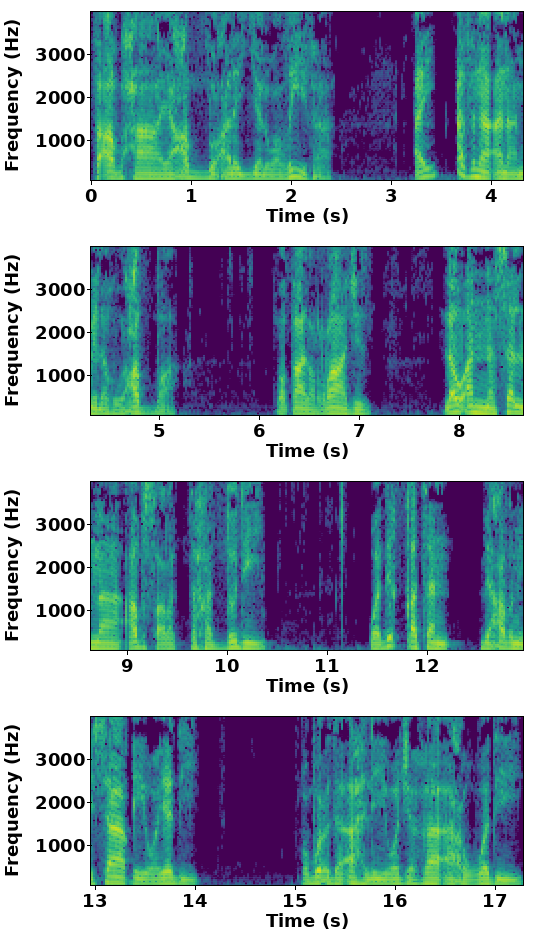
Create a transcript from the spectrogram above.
فأضحى يعض علي الوظيفة. أي أفنى أنامله عضا. وقال الراجز لو أن سلمى أبصرت تخددي ودقة بعظم ساقي ويدي وبعد أهلي وجفاء عودي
